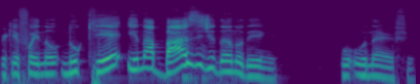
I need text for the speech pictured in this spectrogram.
Porque foi no, no Q e na base de dano dele, o, o nerf.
